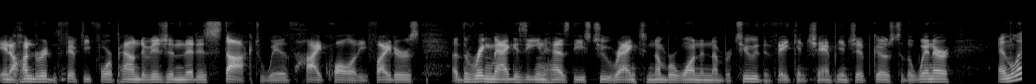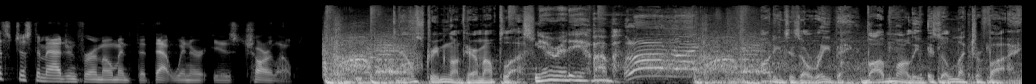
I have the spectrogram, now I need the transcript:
in a 154 pound division that is stocked with high quality fighters. Uh, the Ring magazine has these two ranked number one and number two. The vacant championship goes to the winner. And let's just imagine for a moment that that winner is Charlo. Now streaming on Paramount Plus. You ready, Bob? Well, all right. Audiences are raving. Bob Marley is electrifying.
